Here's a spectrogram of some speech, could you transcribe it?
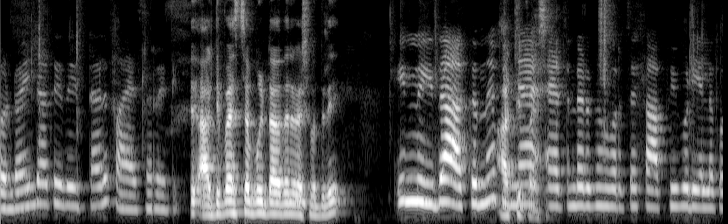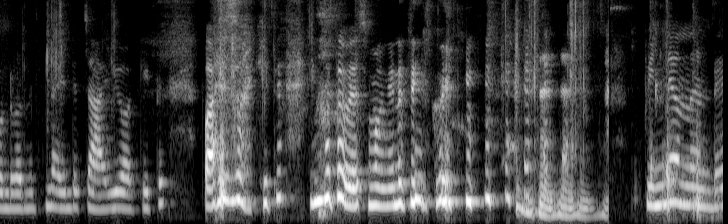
വേണ്ടു. അതിന്റെ അകത്ത് ഇത് ഇട്ടാൽ പായസം റെഡി വിഷമത്തിൽ ഇന്ന് ഇതാക്കുന്ന പിന്നെ. ഏട്ടന്റെ അടുക്കും കുറച്ച് കാപ്പി പൊടിയെല്ലാം കൊണ്ടുവന്നിട്ടുണ്ട്. അതിന്റെ ചായയും ആക്കിയിട്ട് പായസം ആക്കിയിട്ട് ഇന്നത്തെ വിഷമം അങ്ങനെ തീർക്കുകയും. പിന്നെ ഒന്നുണ്ട്.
